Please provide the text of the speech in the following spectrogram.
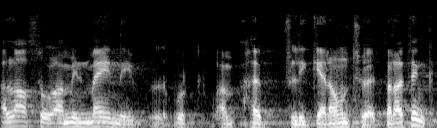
a last thought, I mean, mainly, we'll um, hopefully get onto it, but I think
